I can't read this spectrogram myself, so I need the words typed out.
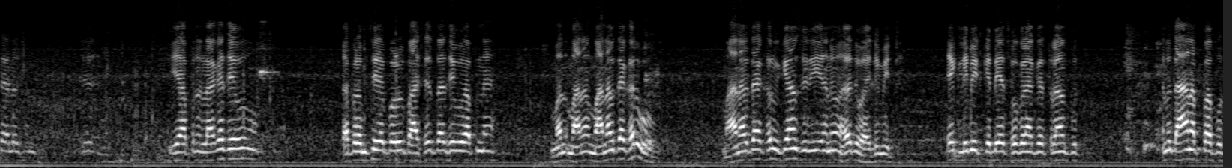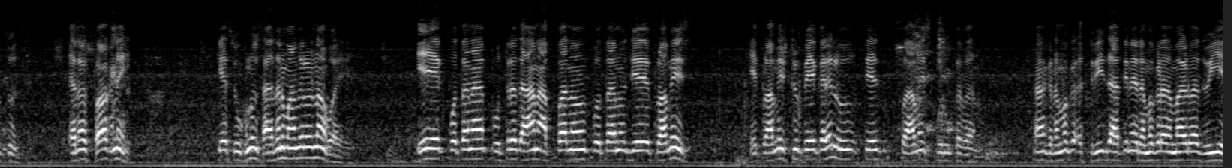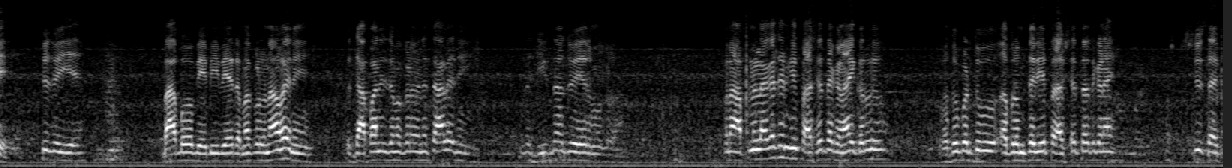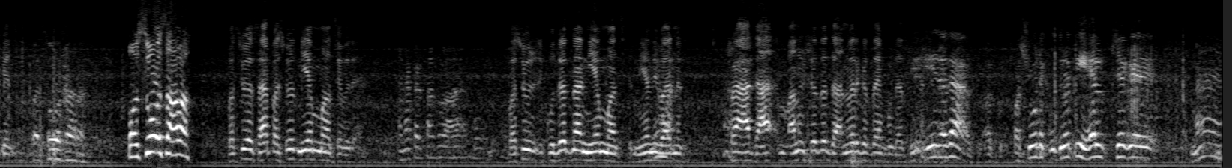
ચાલ્યો છે. એ આપણને લાગે છે એવું? અપરમ છે પણ પાછળતા છે એવું માનવ- માનવતા ખરું? માનવતા ખરું ક્યાં સુધી? એનો હદ હોય, લિમિટ. એક લિમિટ કે બે છોકરા કે ત્રણ પુત્ર એનું દાન આપવા પૂરતું જ. એનો શોખ નહીં. કે સુખનું સાધન માનેલું ના હોય. એ એક પોતાના પુત્ર દાન આપવાનો, પોતાનું જે પ્રોમિસ એ પ્રોમિસ ટુ પે કરેલું, તે પ્રોમિસ પૂરું કરવાનું. કારણ કે રમકડા સ્ત્રી જાતિને રમકડા રમાડવા જોઈએ. શું જોઈએ? બાબો, બેબી બે રમકડું ના હોય ને તો જાપાનીઝ રમકડું એને ચાલે નહીં. એટલે જીત ના જોઈએ રમકડો. પણ આપને લાગે છે ને કે પાશ્ચાત્ય ગણાય કરવું એવું? વધુ પડતું અબ્રહ્મચર્ય પાશ્ચાત્ય જ ગણાય? શું સાહેબ કે છે? પશુઓ સારા. પશુઓ સા પશુ નિયમમાં છે બધા. પશુ કુદરતના નિયમમાં છે નિયમની બહાર નથી. પણ આ જા- મનુષ્ય તો જાનવર કરતા પૂડા એ દાદા પશુઓને કુદરતી હેલ્પ છે કે? ના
